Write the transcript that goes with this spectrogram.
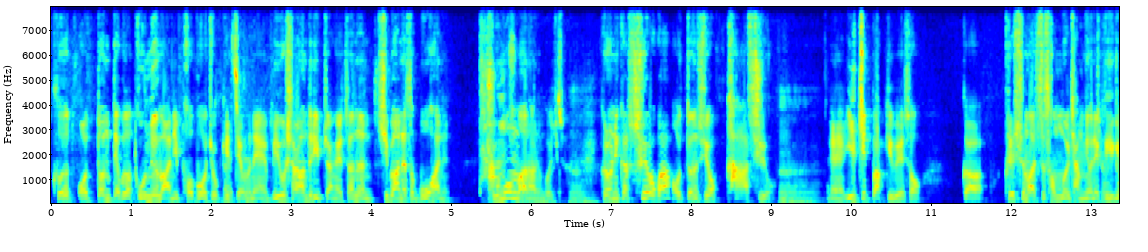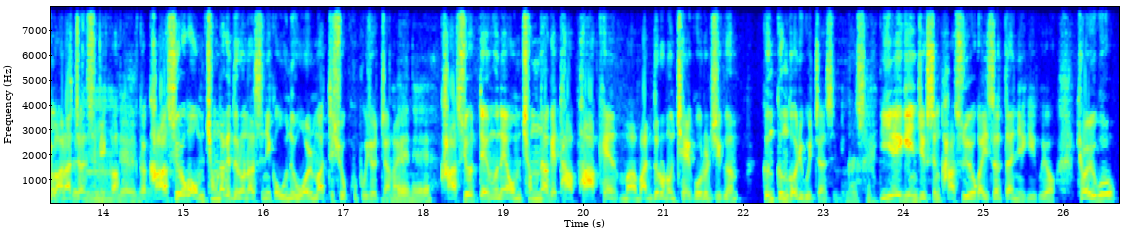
그 어떤 때보다 돈을 많이 퍼부어 줬기. 때문에 미국 사람들 입장에서는 집안에서 뭐 하는 다 주문만 하는 거죠. 거죠. 음. 그러니까 수요가 어떤 수요? 가수요. 음. 예, 일찍 받기 위해서. 그러니까 크리스마스 선물 작년에 그 얘기 정통 많았지 없어지죠. 않습니까? 음. 그러니까 가수요가 엄청나게 늘어났으니까 오늘 월마트 쇼크 보셨잖아요. 네네. 가수요 때문에 엄청나게 다 파악해 마- 만들어 놓은 재고를 지금 끙끙거리고 있지 않습니까? 맞습니다. 이 얘기인즉슨 가수요가 있었다는 얘기고요. 결국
